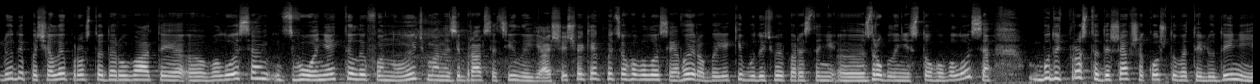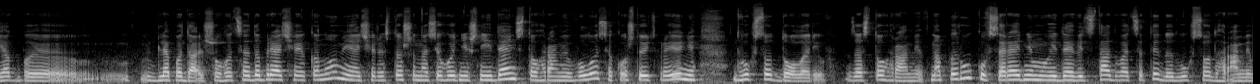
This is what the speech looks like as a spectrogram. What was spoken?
Люди почали просто дарувати е, волосся, дзвонять, телефонують. У мене зібрався цілий ящичок, якби цього волосся. Вироби, які будуть використані, е, зроблені з того волосся, будуть просто дешевше коштувати людині, якби для подальшого. Це добряча економія через те, що на сьогоднішній день 100 грамів волосся коштують в районі 200 доларів за 100 грамів. На перуку в середньому йде від 120 до 200 грамів.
